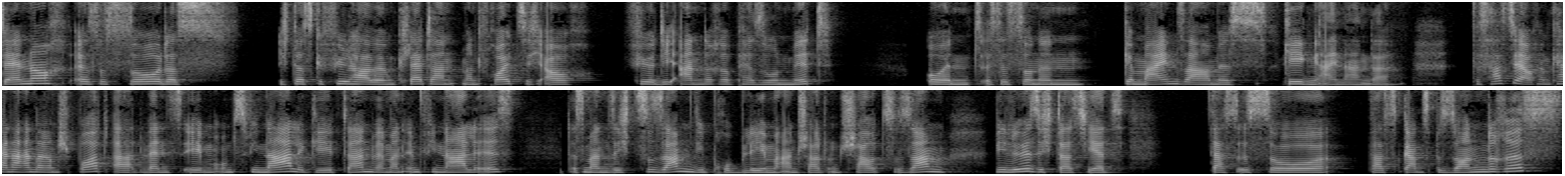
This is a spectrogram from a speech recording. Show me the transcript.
Dennoch ist es so, dass ich das Gefühl habe im Klettern, man freut sich auch für die andere Person mit und es ist so ein gemeinsames Gegeneinander. Das hast du ja auch in keiner anderen Sportart, wenn es eben ums Finale geht, dann, wenn man im Finale ist, dass man sich zusammen die Probleme anschaut und schaut zusammen, wie löse ich das jetzt? Das ist so was ganz Besonderes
